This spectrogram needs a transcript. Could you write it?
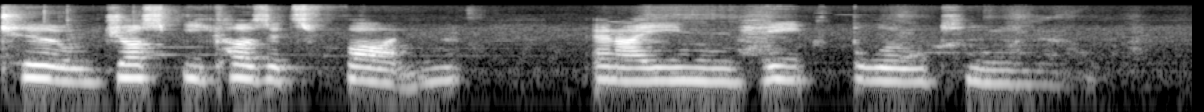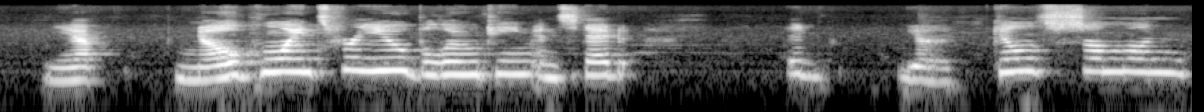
too, just because it's fun. And I hate blue team now. Yep. No points for you, blue team. Instead, you kill someone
